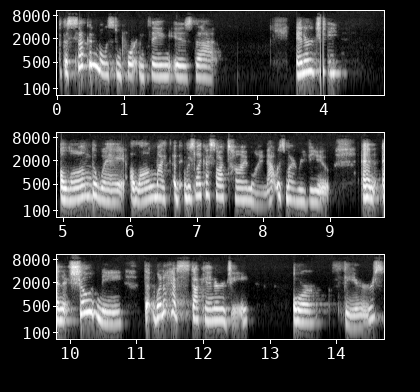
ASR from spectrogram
But the second most important thing is that energy along the way along my it was like i saw a timeline that was my review and and it showed me that when i have stuck energy or fears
